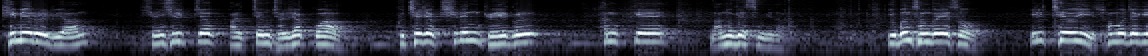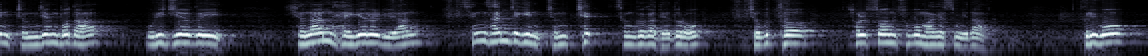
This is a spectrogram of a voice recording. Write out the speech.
김해를 위한 현실적 발전 전략과 구체적 실행 계획을 함께 나누겠습니다. 이번 선거에서 일체의 소모적인 정쟁보다 우리 지역의 현안 해결을 위한 생산적인 정책 선거가 되도록 저부터 솔선수범하겠습니다. 그리고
